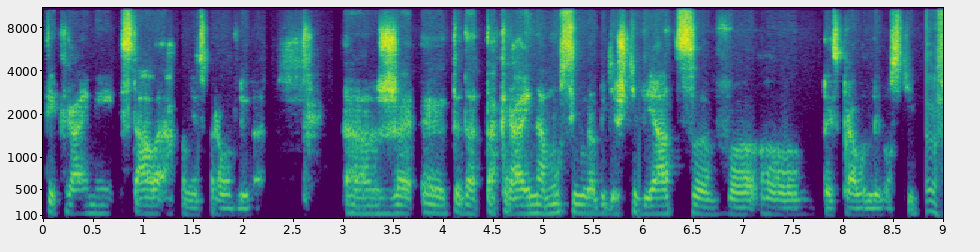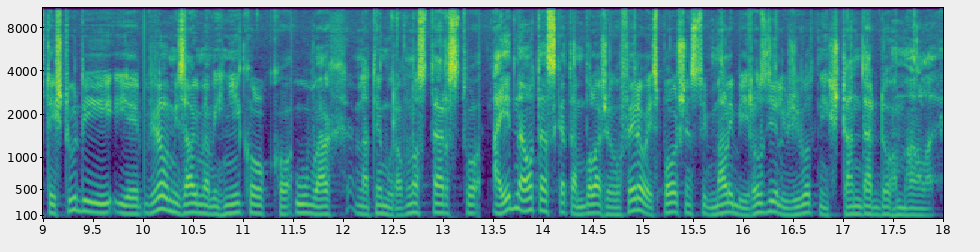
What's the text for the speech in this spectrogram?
tie krajiny stále ako nespravodlivé že e, teda tá krajina musí urobiť ešte viac v e, tej spravodlivosti. V tej štúdii je veľmi zaujímavých niekoľko úvah na tému rovnostárstvo a jedna otázka tam bola, že vo férovej spoločnosti mali byť rozdiely v životných štandardoch malé.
